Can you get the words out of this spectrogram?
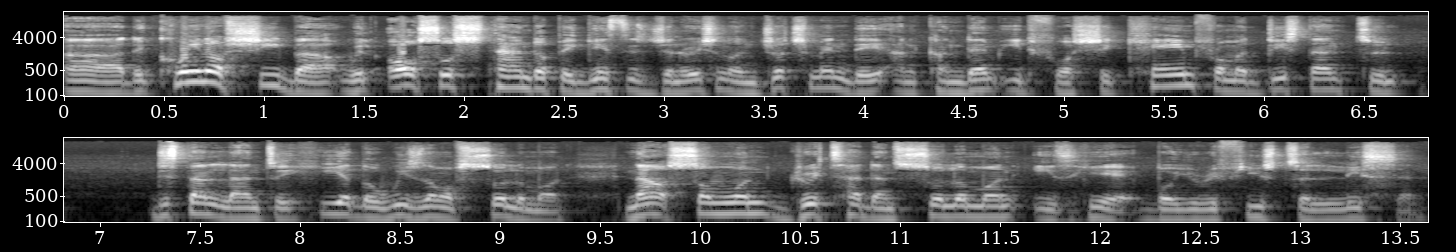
Uh, the queen of Sheba will also stand up against this generation on judgment day and condemn it, for she came from a distance to distant land to hear the wisdom of Solomon. Now someone greater than Solomon is here, but you refuse to listen.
